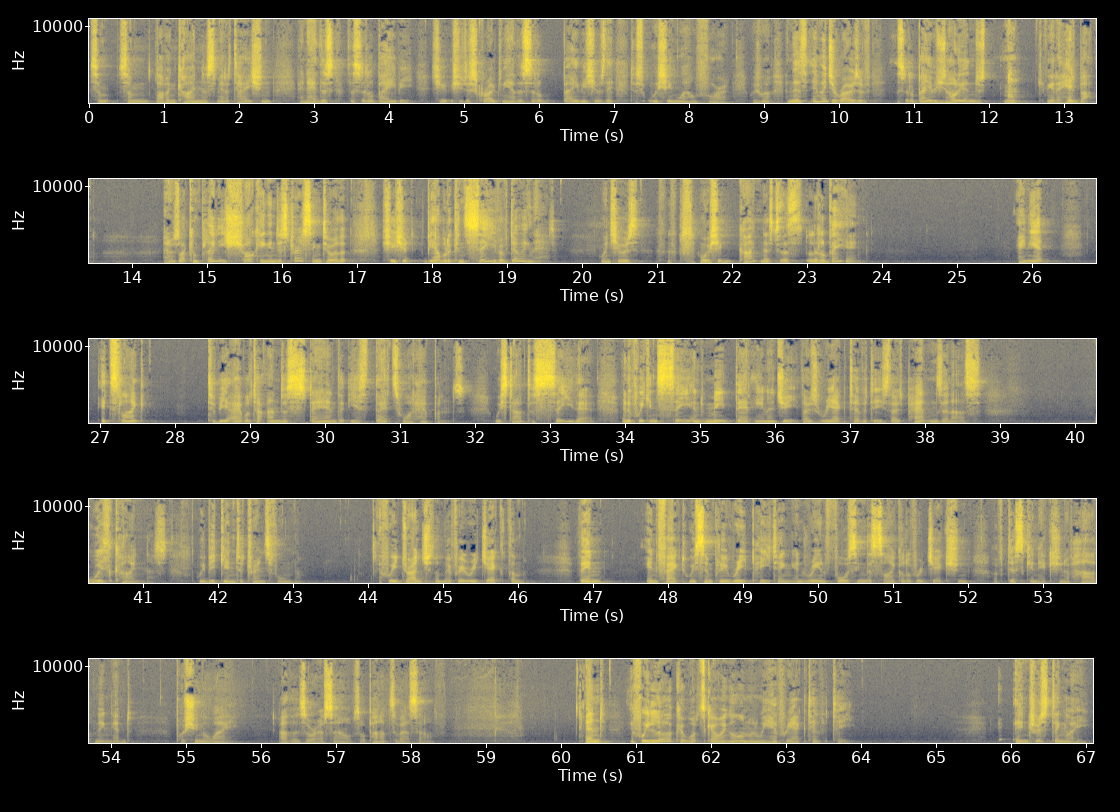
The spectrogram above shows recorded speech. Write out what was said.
some some loving kindness meditation and had this this little baby. She she described to me how this little baby she was there just wishing well for it. Wishing well. And this image arose of this little baby she's holding it and just giving it a headbutt. And it was like completely shocking and distressing to her that she should be able to conceive of doing that when she was wishing kindness to this little being. And yet, it's like to be able to understand that, yes, that's what happens. We start to see that. And if we can see and meet that energy, those reactivities, those patterns in us, with kindness, we begin to transform them. If we drudge them, if we reject them, then in fact, we're simply repeating and reinforcing the cycle of rejection, of disconnection, of hardening and pushing away others or ourselves or parts of ourselves. And if we look at what's going on when we have reactivity, interestingly,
